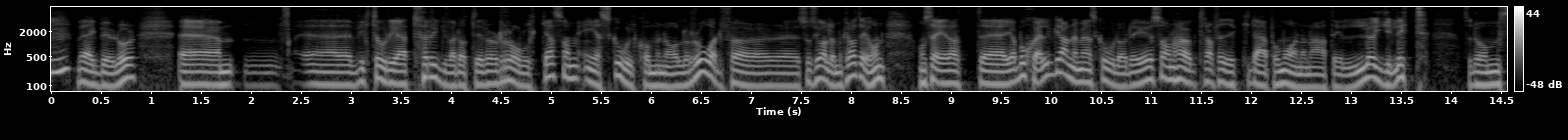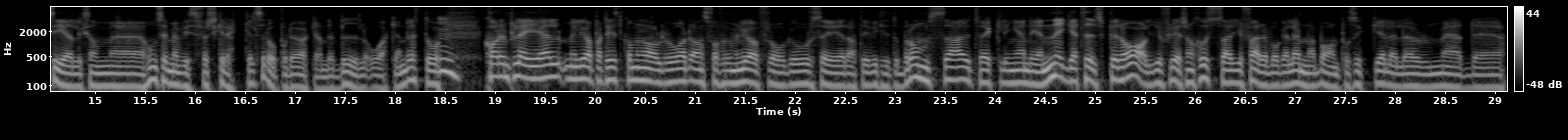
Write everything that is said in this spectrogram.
Mm. Vägbulor. Eh, eh, Victoria Tryggvadottir Rolka som är skolkommunalråd för eh, Socialdemokraterna hon. Hon säger att eh, jag bor själv granne med en skola och det är sån hög trafik där på morgnarna att det är löjligt. Så de ser liksom, eh, hon ser med viss förskräckelse då på det ökande bilåkandet. Och Karin Pleijel, miljöpartist, kommunalråd, ansvar för miljöfrågor säger att det är viktigt att bromsa utvecklingen. Det är en negativ spiral. Ju fler som skjutsar ju färre vågar lämna barn på cykel eller med eh,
